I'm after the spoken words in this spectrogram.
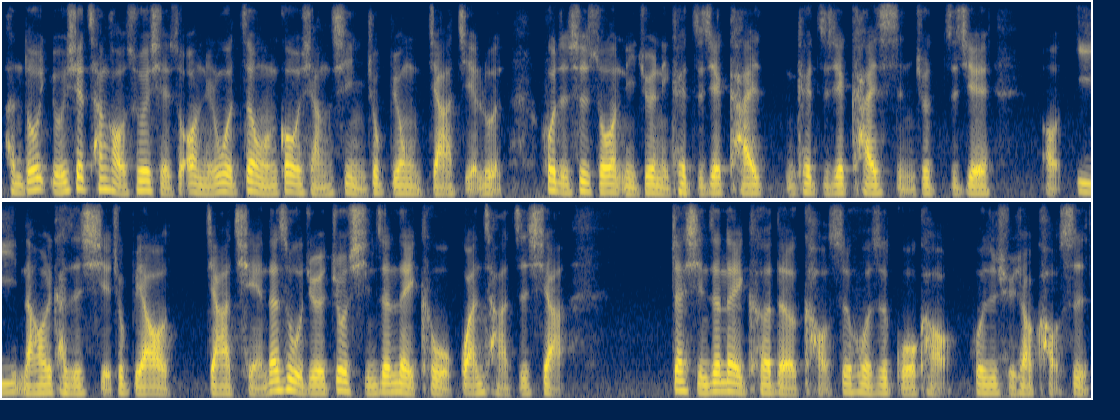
很多有一些参考书会写说，哦，你如果正文够详细，你就不用加结论，或者是说你觉得你可以直接开，你可以直接开始，你就直接哦一，然后就开始写，就不要加前。但是我觉得就行政类科，我观察之下。在行政类科的考试，或者是国考，或者是学校考试，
